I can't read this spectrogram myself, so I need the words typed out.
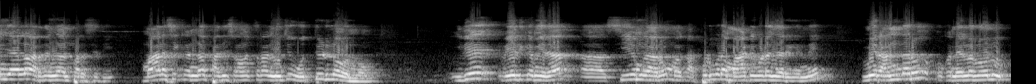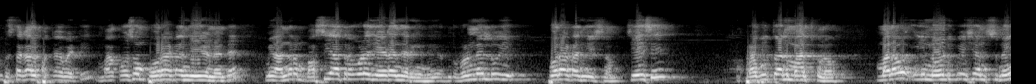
ఏం చేయాలో అర్థం కాని పరిస్థితి. మానసికంగా పది సంవత్సరాల నుంచి ఒత్తిడిలో ఉన్నాం. ఇదే వేదిక మీద సీఎం గారు మాకు అప్పుడు కూడా మాట ఇవ్వడం జరిగింది. మీరందరూ ఒక నెల రోజులు పుస్తకాలు పక్కన పెట్టి మా కోసం పోరాటం చేయండి అంటే మేము అందరం బస్సు యాత్ర కూడా చేయడం జరిగింది. రెండు నెలలు పోరాటం చేసినాం. చేసి ప్రభుత్వాన్ని మార్చుకున్నాం. మనం ఈ నోటిఫికేషన్స్ని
